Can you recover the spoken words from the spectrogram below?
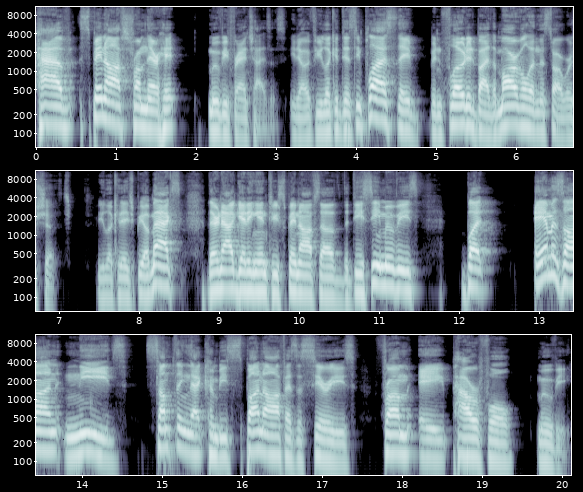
have spin-offs from their hit movie franchises. You know, if you look at Disney Plus, they've been floated by the Marvel and the Star Wars shows. If you look at HBO Max, they're now getting into spin-offs of the DC movies. But Amazon needs something that can be spun off as a series from a powerful movie.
